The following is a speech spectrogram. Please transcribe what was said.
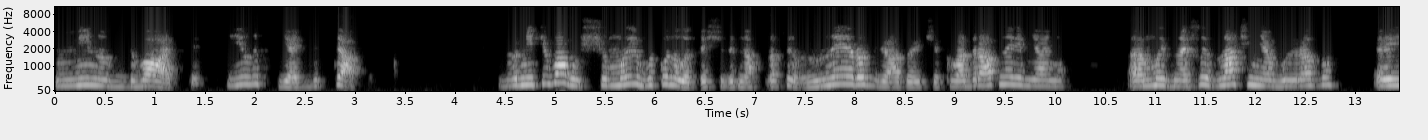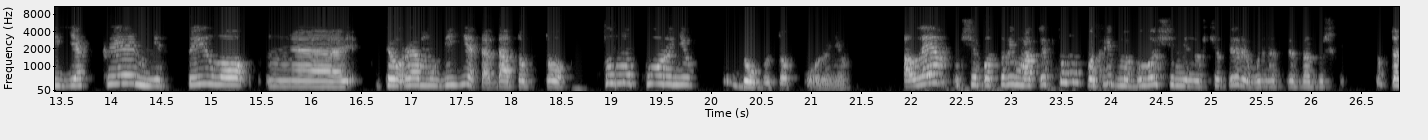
мінус 20,5. Зверніть увагу, що ми виконали те, що від нас просили, не розв'язуючи квадратне рівняння, е, ми знайшли значення виразу, е, яке містило е, теорему Вієта, да, тобто суму коренів і добуток коренів. Але щоб отримати суму, потрібно було ще мінус 4 винести за дужки. Тобто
